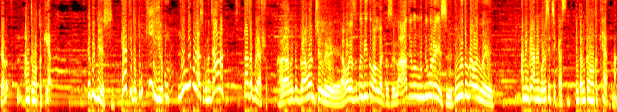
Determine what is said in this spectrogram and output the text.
কেন? আমি তোমার তো কি কত কি এসছি? হ্যাঁ তো? তুমি কি এরকম লুঙ্গি পরে আসো কেন? যাও না তাজা পরে আসো। আরে আমি তো গ্রামের ছেলে। আমার কাছে তো দিতে ভালো লাগতেছে। আজ এবার মন্দির পড়ে গেছি। তুমি তো গ্রামের মেয়ে। আমি গ্রামে পড়েছি ঠিক আছে। কিন্তু আমি তোমার মতো খ্যাত না।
